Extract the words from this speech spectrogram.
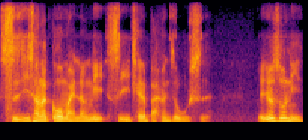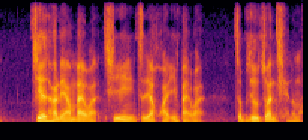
实际上的购买能力是以前的百分之五十。也就是说，你借他两百万，其实你只要还一百万。这不就赚钱了吗？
